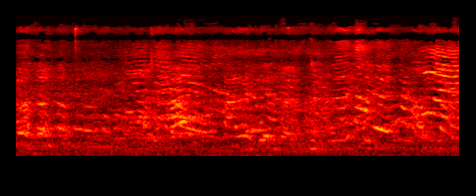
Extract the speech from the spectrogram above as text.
好笑了。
